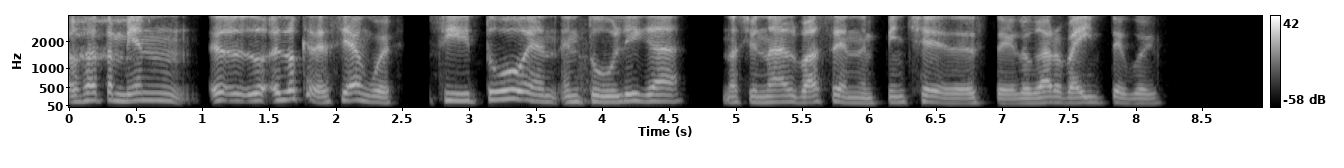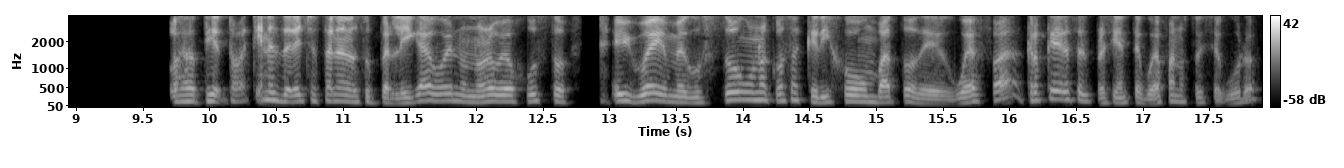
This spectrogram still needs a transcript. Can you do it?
o sea, también es lo, es lo que decían, güey. Si tú en, en tu liga nacional vas en, en pinche este, lugar 20, güey. O sea, todavía tienes derecho a estar en la Superliga, güey. No, no lo veo justo. Y, güey, me gustó una cosa que dijo un vato de UEFA. Creo que eres el presidente de UEFA, no estoy seguro.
